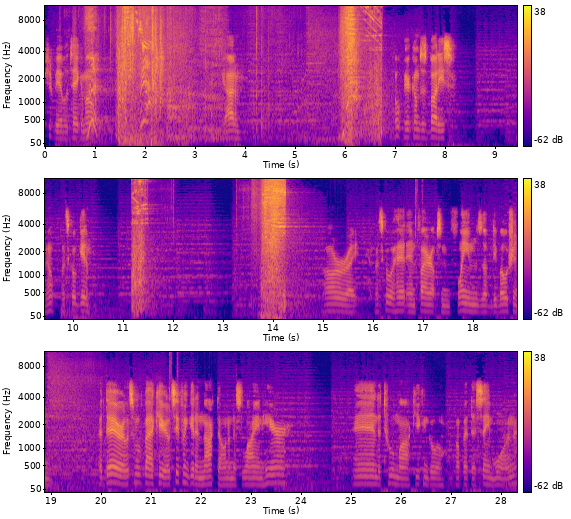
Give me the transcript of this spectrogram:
Should be able to take him out. Got him. Oh, here comes his buddies. Well, let's go get him. Alright, let's go ahead and fire up some flames of devotion. Adair, let's move back here. Let's see if we can get a knockdown on this lion here. And a Tulmok, you can go up at the same one.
